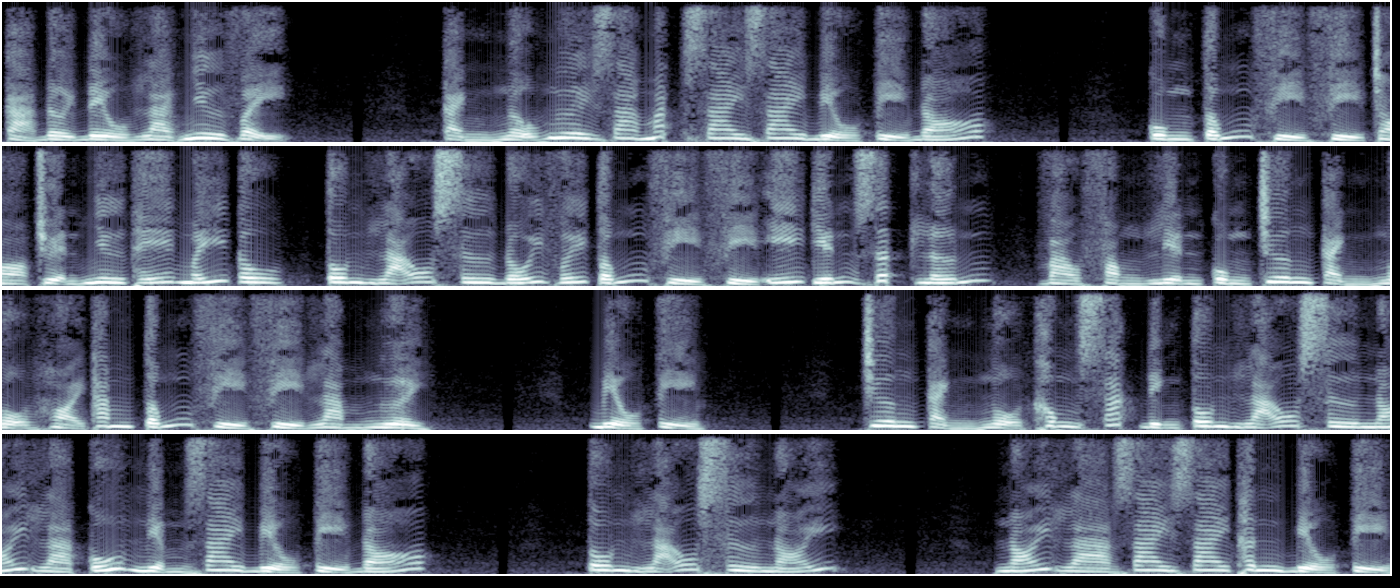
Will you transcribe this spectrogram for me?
cả đời đều là như vậy. Cảnh ngẫu ngươi ra mắt dai dai biểu tỷ đó. Cùng Tống Phỉ Phỉ trò chuyện như thế mấy câu, tôn lão sư đối với Tống Phỉ Phỉ ý kiến rất lớn, vào phòng liền cùng Trương Cảnh Ngộ hỏi thăm Tống Phỉ Phỉ làm người. Biểu tỷ. Trương Cảnh Ngộ không xác định tôn lão sư nói là cố niệm giai biểu tỷ đó. Tôn lão sư nói. Nói là giai giai thân biểu tỷ,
